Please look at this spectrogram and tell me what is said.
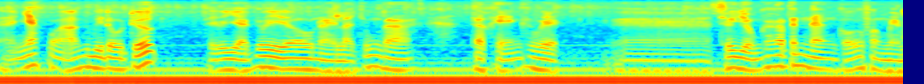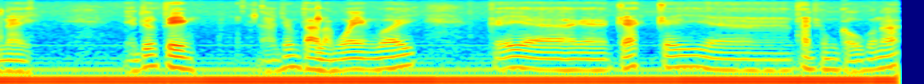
đã nhắc ở cái video trước. Thì bây giờ cái video này là chúng ta thực hiện cái việc à, sử dụng các cái tính năng của cái phần mềm này. Thì trước tiên à, chúng ta làm quen với cái ờ, các cái ờ, thanh công cụ của nó.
